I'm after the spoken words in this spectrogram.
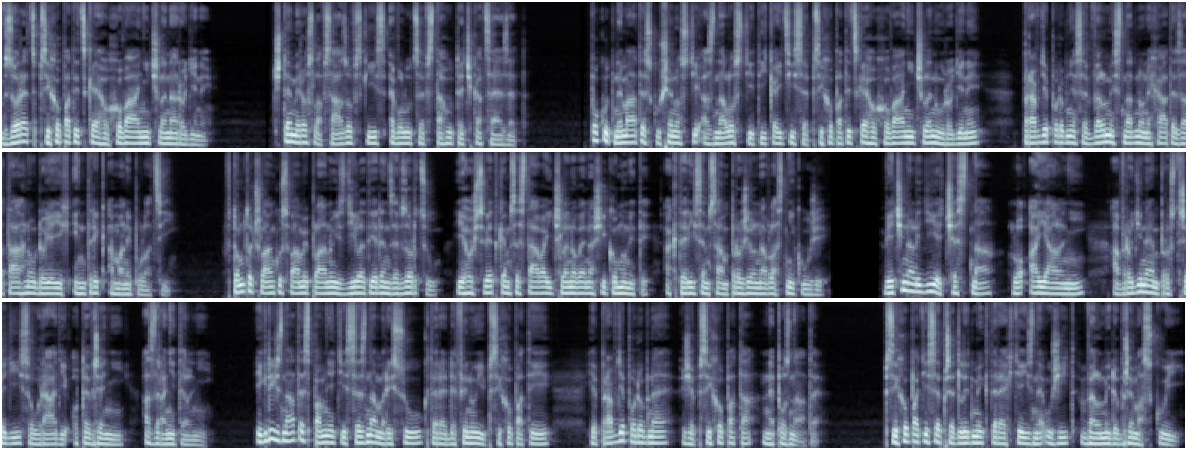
Vzorec psychopatického chování člena rodiny. Čte Miroslav Sázovský z evoluce vztahu.cz. Pokud nemáte zkušenosti a znalosti týkající se psychopatického chování členů rodiny, pravděpodobně se velmi snadno necháte zatáhnout do jejich intrik a manipulací. V tomto článku s vámi plánuji sdílet jeden ze vzorců, jehož svědkem se stávají členové naší komunity a který jsem sám prožil na vlastní kůži. Většina lidí je čestná, loajální a v rodinném prostředí jsou rádi otevření a zranitelní. I když znáte z paměti seznam rysů, které definují psychopatii, je pravděpodobné, že psychopata nepoznáte. Psychopati se před lidmi, které chtějí zneužít, velmi dobře maskují.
